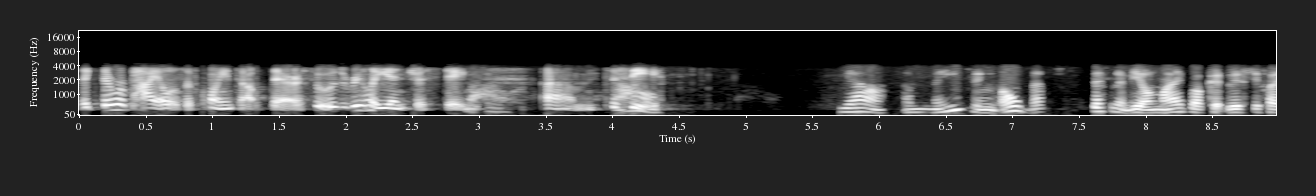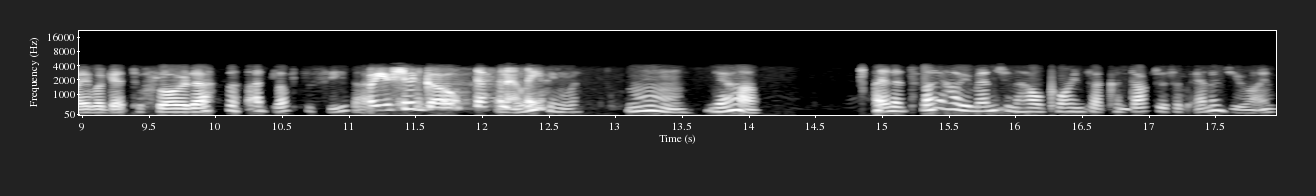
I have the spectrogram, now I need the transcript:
like there were piles of coins out there. So it was really interesting wow. um to wow. see. Yeah amazing. Oh that's definitely on my bucket list if i ever get to florida. I'd love to see that. Oh you should go definitely. Mm, yeah and it's funny how you mentioned how coins are conductors of energy, Rien.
